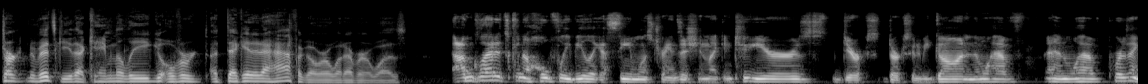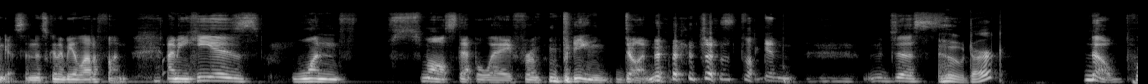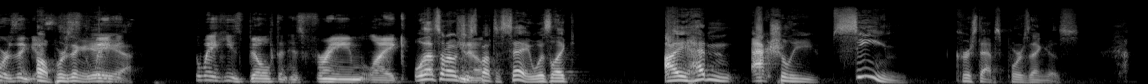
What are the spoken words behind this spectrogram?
Dirk Nowitzki that came in the league over a decade and a half ago or whatever it was. I'm glad it's gonna hopefully be like a seamless transition. Like in two years, Dirk's Dirk's gonna be gone, and then we'll have and we'll have Porzingis, and it's gonna be a lot of fun. I mean, he is one small step away from being done. just fucking, just Who, Dirk? no Porzingis. Oh, Porzingis. the Yeah, way yeah, yeah. the way he's built and his frame, like Well, that's what I was just know. about to say. Was like, I hadn't actually seen Kristaps Porzingis,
